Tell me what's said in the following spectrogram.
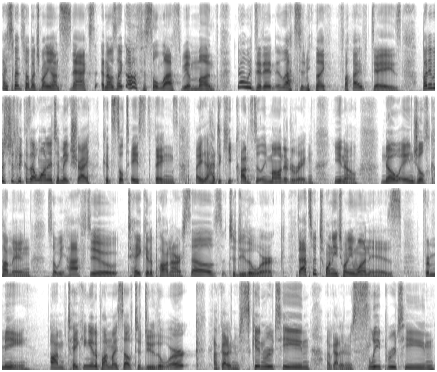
I spent so much money on snacks, and I was like, oh, this will last me a month. No, it didn't. It lasted me like five days. But it was just because I wanted to make sure I could still taste things. I had to keep constantly monitoring, you know, no angels coming. So we have to take it upon ourselves to do the work. That's what 2021 is for me. I'm taking it upon myself to do the work. I've got a new skin routine. I've got a new sleep routine.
